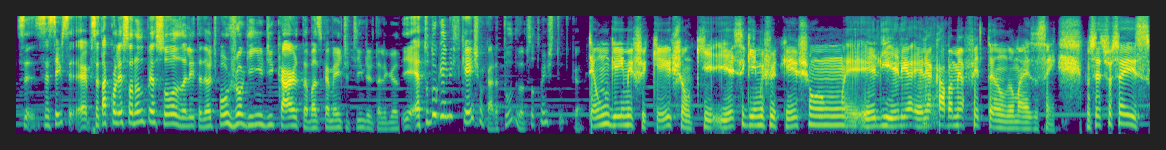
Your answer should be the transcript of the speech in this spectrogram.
Você tá colecionando pessoas ali, entendeu? Tipo um joguinho de carta, basicamente, o Tinder, tá ligado? E é tudo gamification, cara, tudo, absolutamente tudo, cara. Tem um gamification que, e esse gamification, ele, ele, ele acaba me afetando mais, assim. Não sei se vocês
